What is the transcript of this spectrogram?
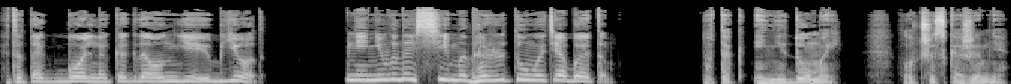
Это так больно, когда он ею бьет. Мне невыносимо даже думать об этом. Ну так и не думай. Лучше скажи мне,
